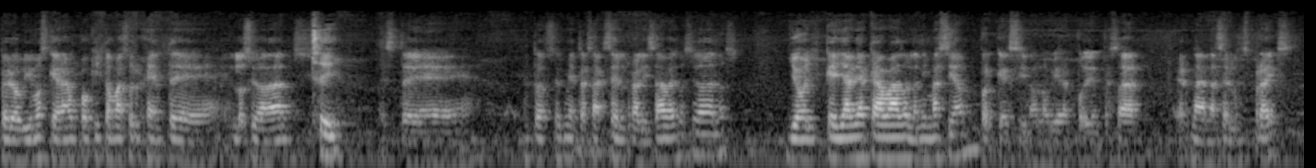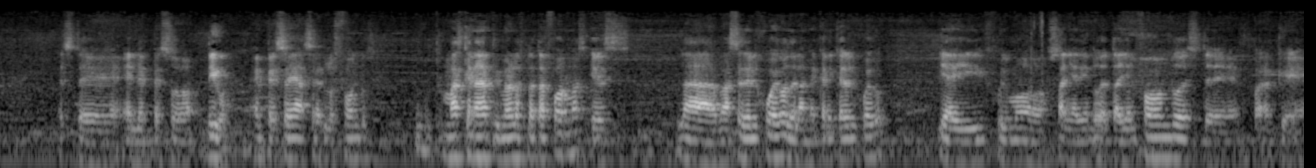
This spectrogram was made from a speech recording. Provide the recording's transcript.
pero vimos que era un poquito más urgente los ciudadanos. Sí. Este, entonces, mientras Axel realizaba los ciudadanos, yo que ya había acabado la animación, porque si no, no hubiera podido empezar Hernán a hacer los sprites, este, él empezó, digo, empecé a hacer los fondos. Más que nada, primero las plataformas, que es la base del juego, de la mecánica del juego, y ahí fuimos añadiendo detalle al fondo este, para que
